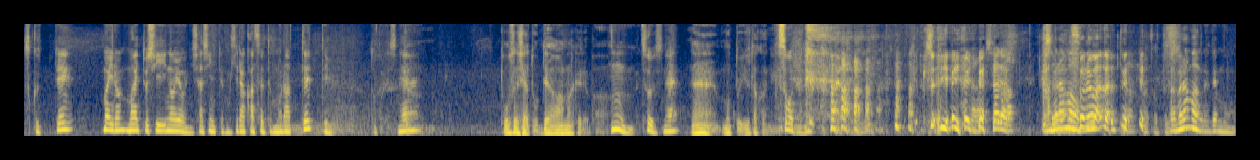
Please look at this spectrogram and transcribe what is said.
作って、まあ、いろん毎年のように写真展も開かせてもらってっていうところですね。当選者と出会わなければうん、そうですね。ねもっと豊かにそうだね。いやいやいや、ただカメラマンそれはだってカメラマンがでも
